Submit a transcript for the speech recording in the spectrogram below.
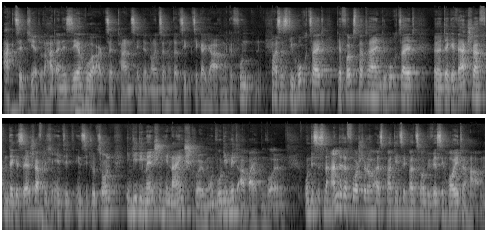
akzeptiert oder hat eine sehr hohe Akzeptanz in den 1970er Jahren gefunden. Es ist die Hochzeit der Volksparteien, die Hochzeit äh, der Gewerkschaften, der gesellschaftlichen Institutionen, in die die Menschen hineinströmen und wo die mitarbeiten wollen. Und es ist eine andere Vorstellung als Partizipation, wie wir sie heute haben.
